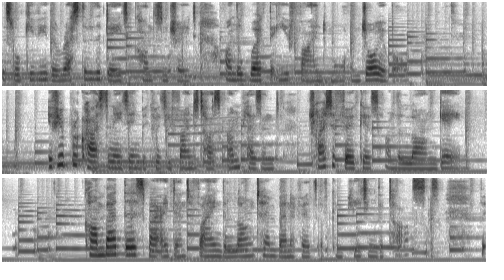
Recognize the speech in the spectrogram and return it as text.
This will give you the rest of the day to concentrate on the work that you find more enjoyable. If you're procrastinating because you find a task unpleasant, try to focus on the long game. Combat this by identifying the long term benefits of completing the tasks. For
